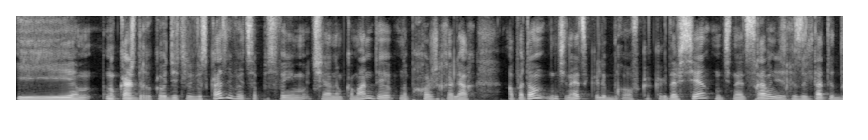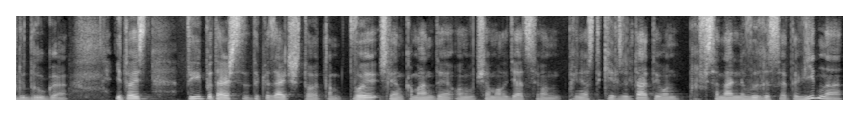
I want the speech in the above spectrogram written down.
И ну, каждый руководитель высказывается по своим членам команды на похожих ролях, а потом начинается калибровка, когда все начинают сравнивать результаты друг друга. И то есть ты пытаешься доказать, что там твой член команды, он вообще молодец, и он принес такие результаты, и он профессионально вырос, это видно,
